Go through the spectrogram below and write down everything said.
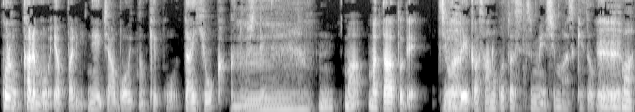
これ、彼もやっぱりネイチャーボーイズの結構代表格として、うん。うん、まあ、また後でジム・ベーカーさんのことは説明しますけど、はい、まあ、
